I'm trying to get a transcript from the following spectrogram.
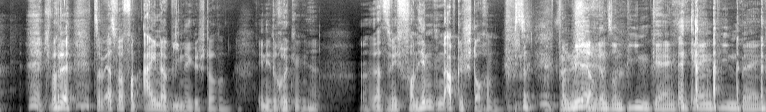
ich wurde zum ersten Mal von einer Biene gestochen. In den Rücken. Ja. Da hat sie mich von hinten abgestochen. Von mehreren Schlampe. so ein Bienengang, so ein Gang Bienenbang.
